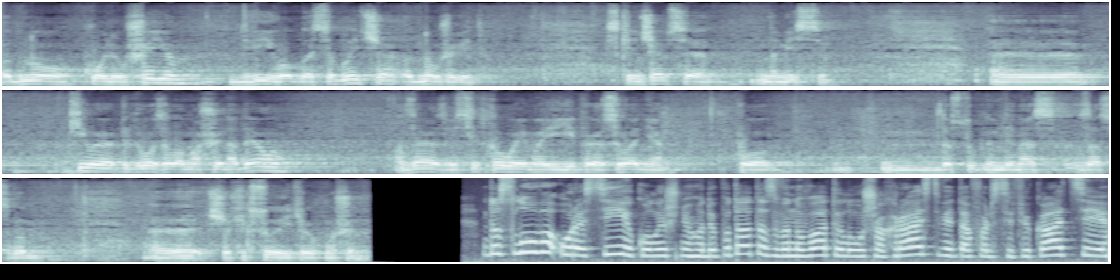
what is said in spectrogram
одну кулю в шию, дві в область обличчя, одну в живіт. Скінчався на місці. Е, Кілера підвозила машина ДЕУ, а зараз відслідковуємо її пересування по доступним для нас засобам, е, що фіксують рух машин. До слова, у Росії колишнього депутата звинуватили у шахрайстві та фальсифікації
